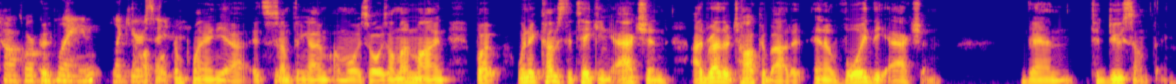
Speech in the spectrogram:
Talk or complain like you're talk saying. or complain yeah. It's mm-hmm. something I'm, I'm always always on my mind. But when it comes to taking action i'd rather talk about it and avoid the action than to do something.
